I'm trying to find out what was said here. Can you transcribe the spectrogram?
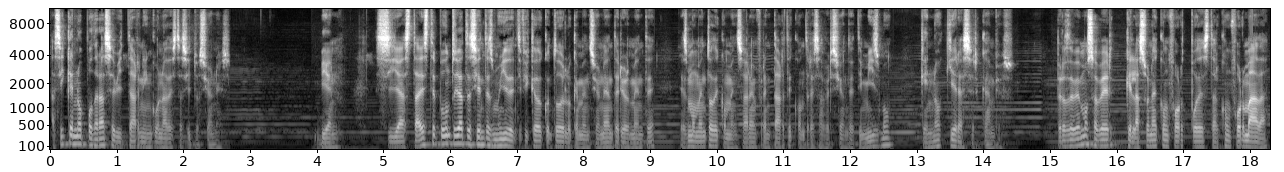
así que no podrás evitar ninguna de estas situaciones. Bien, si hasta este punto ya te sientes muy identificado con todo lo que mencioné anteriormente, es momento de comenzar a enfrentarte contra esa versión de ti mismo que no quiere hacer cambios. Pero debemos saber que la zona de confort puede estar conformada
